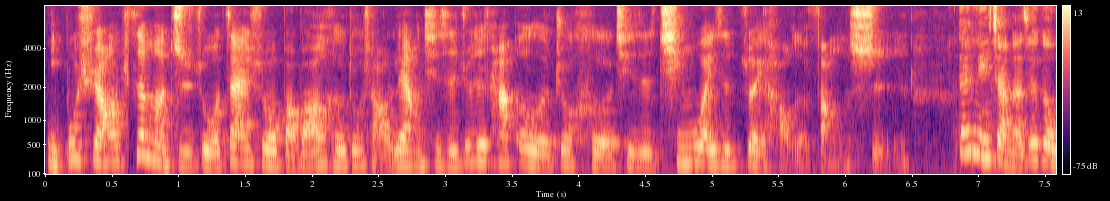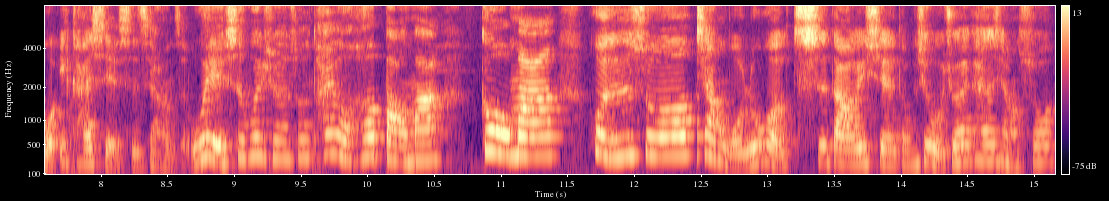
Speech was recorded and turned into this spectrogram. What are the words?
你不需要这么执着在说宝宝要喝多少量，其实就是他饿了就喝，其实亲喂是最好的方式。但你讲的这个，我一开始也是这样子，我也是会觉得说，他有喝饱吗？够吗？或者是说，像我如果吃到一些东西，我就会开始想说，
